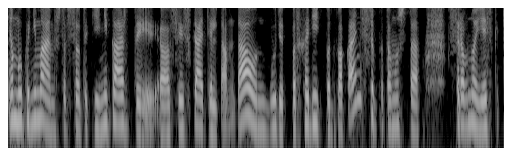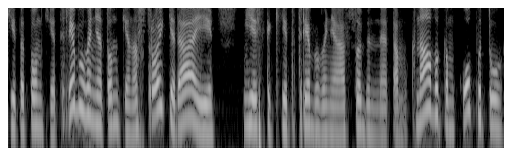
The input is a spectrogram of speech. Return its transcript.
мы понимаем, что все-таки не каждый а, соискатель там, да, он будет подходить под вакансию, потому что все равно есть какие-то тонкие требования, тонкие настройки, да, и есть какие-то требования особенные там к навыкам, к опыту,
